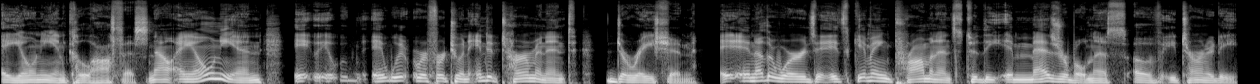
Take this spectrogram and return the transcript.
Aeonian Kolasis. Now, Aeonian, it, it, it would refer to an indeterminate duration. In other words, it's giving prominence to the immeasurableness of eternity.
